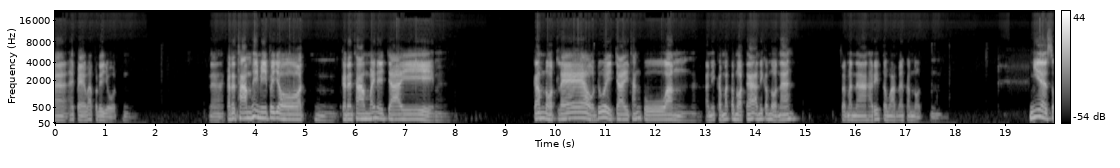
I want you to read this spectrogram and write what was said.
อ่าให้แปลว่าประโยชน์นะการทำให้มีประโยชน์ อืมกระทำไว้ในใจกำหนดแล้วด้วยใจทั้งปวง อันนี้คำว่ากำหนดนะ อันนี้กำหนดนะ สมนาหาริตวันแล้วกำหนดเงี่ยโส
